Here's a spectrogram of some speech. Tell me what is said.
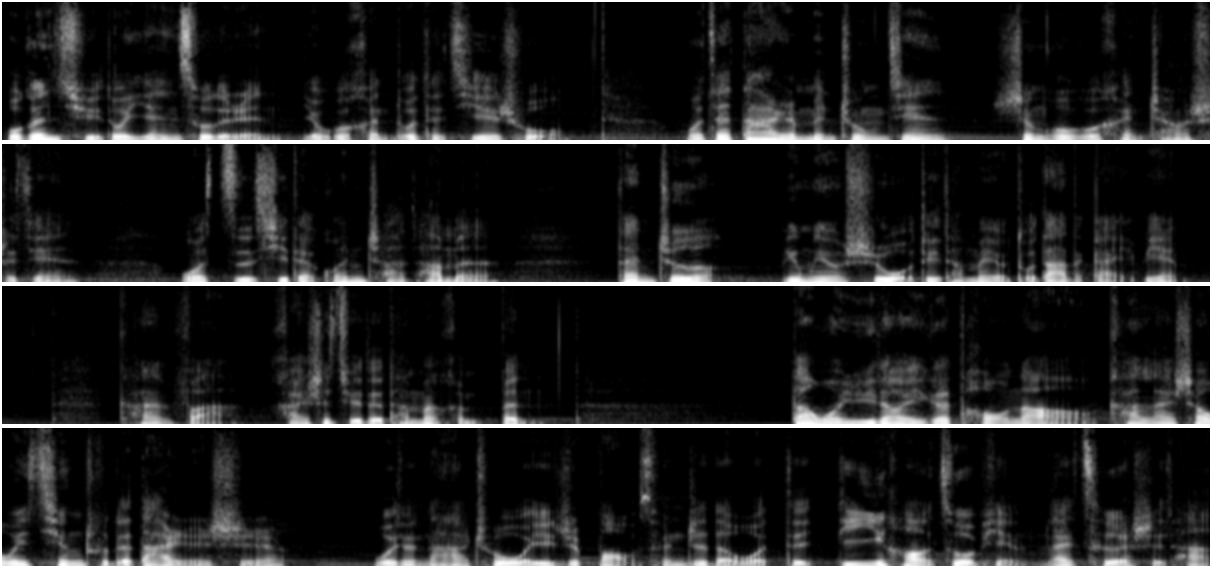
我跟许多严肃的人有过很多的接触。我在大人们中间生活过很长时间，我仔细的观察他们，但这。并没有使我对他们有多大的改变，看法还是觉得他们很笨。当我遇到一个头脑看来稍微清楚的大人时，我就拿出我一直保存着的我的第一号作品来测试他。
